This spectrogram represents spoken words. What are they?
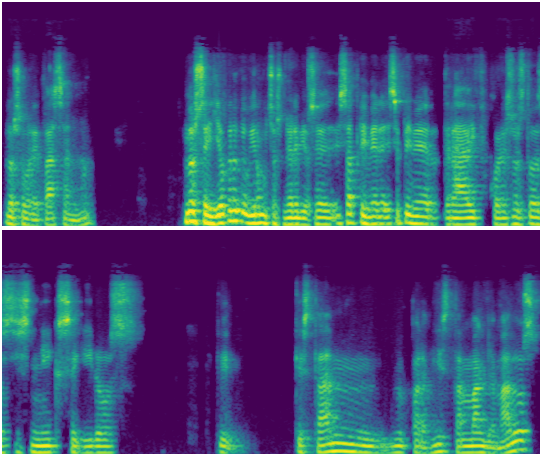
lo sobrepasan, ¿no? No sé, yo creo que hubiera muchos nervios. ¿eh? Esa primer, ese primer drive con esos dos sneaks seguidos que, que están, para mí, están mal llamados.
